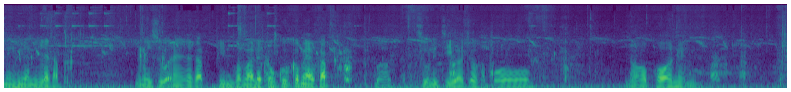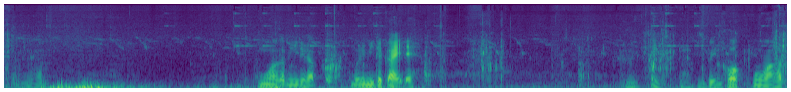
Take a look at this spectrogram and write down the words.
ในเฮือนนี่แหละครับอยู่ในสวนนี่แหละครับพิมพ์เข้ามาเลยก็กูก็แมวครับบอกสุริจิวาโจครับผม นอพอหนึ่งนี่นะครับงัวก็มีเลยครับไม่ได้มีแต่ไก่เด้อืมนี่จะเป็นคอกงัวครับ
